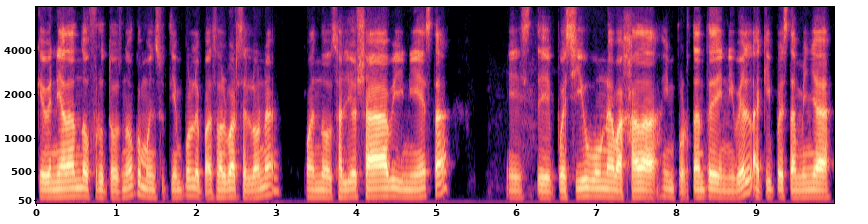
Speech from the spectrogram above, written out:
que venía dando frutos, ¿no? Como en su tiempo le pasó al Barcelona, cuando salió Xavi, Iniesta, este, pues sí hubo una bajada importante de nivel. Aquí pues también ya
